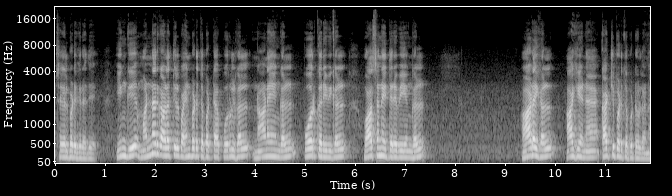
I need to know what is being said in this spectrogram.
செயல்படுகிறது. இங்கு மன்னர் காலத்தில் பயன்படுத்தப்பட்ட பொருள்கள் நாணயங்கள் போர்க்கருவிகள் வாசனை திரவியங்கள் ஆடைகள் ஆகியன காட்சிப்படுத்தப்பட்டுள்ளன.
